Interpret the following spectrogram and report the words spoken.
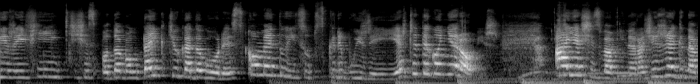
Jeżeli filmik Ci się spodobał, daj kciuka do góry, skomentuj i subskrybuj, jeżeli jeszcze tego nie robisz. A ja się z Wami na razie żegnam.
